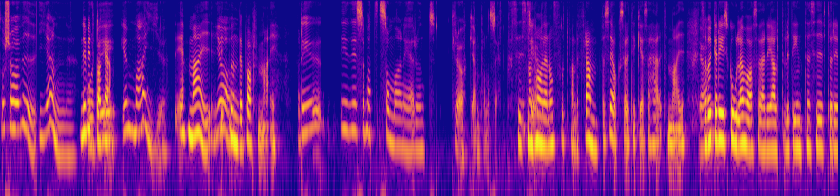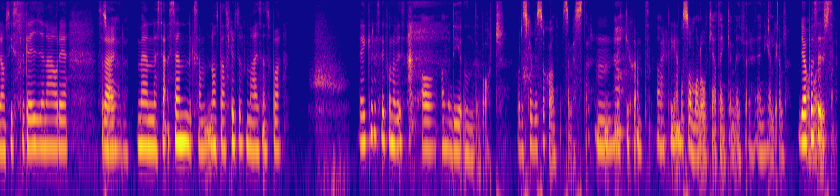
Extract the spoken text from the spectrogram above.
Då kör vi igen. Nu är vi och tillbaka. det är maj. Det är maj, det Ja. är underbart för maj. Och det är, det, är, det är som att sommaren är runt kröken på något sätt. Precis, Det man har den fortfarande framför sig också, det tycker jag är så härligt för maj. Ja, Så brukar det i skolan vara sådär, det är alltid lite intensivt och det är de sista grejerna och det är så sådär. är det. Men sen, sen liksom någonstans slutet på maj sen så bara lägger det sig på något vis. Ja, ja, men det är underbart. Och det ska bli så skönt med semester. Mm, mycket skönt, Ja. verkligen. Och sommarlov kan jag tänka mig för en hel del. Ja precis.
